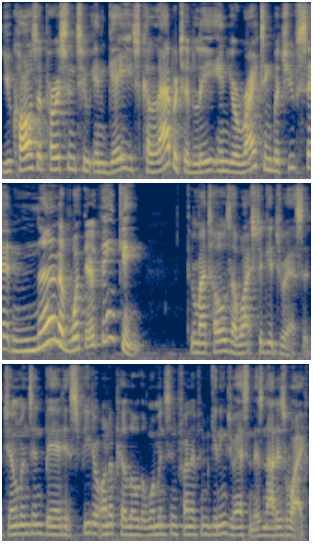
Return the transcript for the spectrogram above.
you cause a person to engage collaboratively in your writing, but you've said none of what they're thinking. Through my toes, I watched her get dressed. The gentleman's in bed, his feet are on a pillow, the woman's in front of him getting dressed, and there's not his wife.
